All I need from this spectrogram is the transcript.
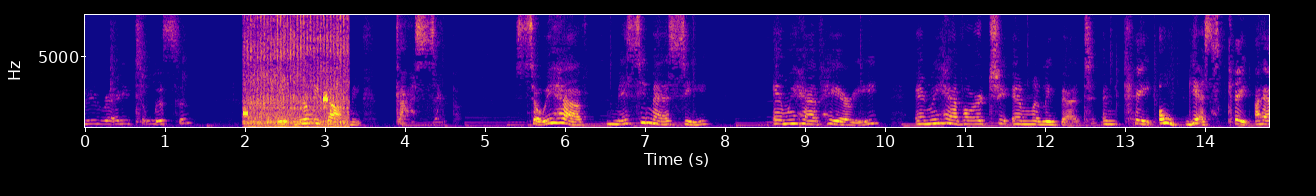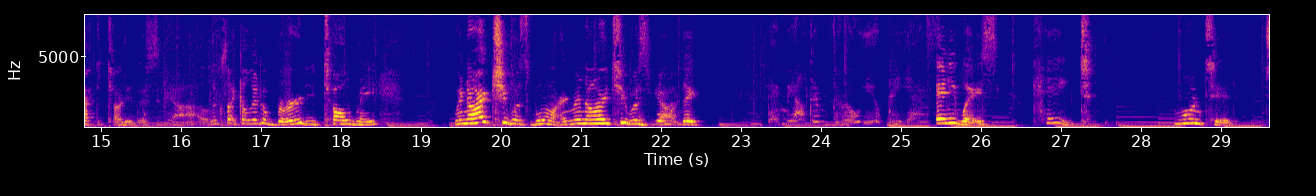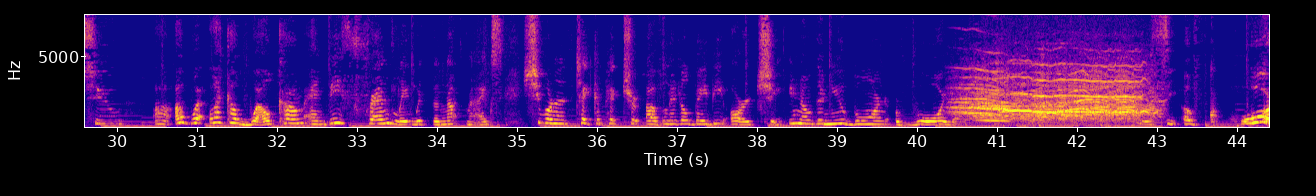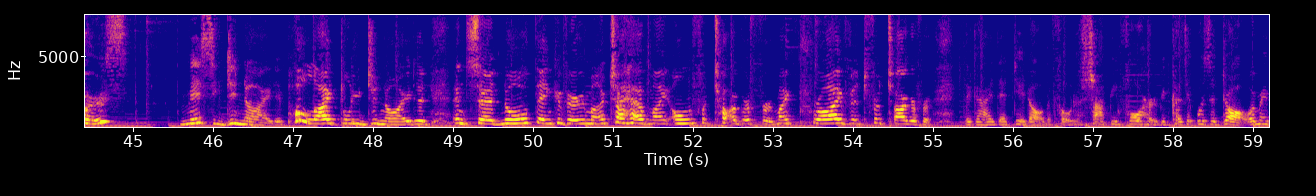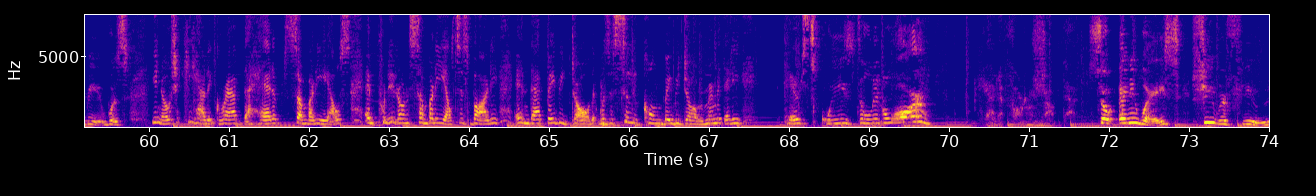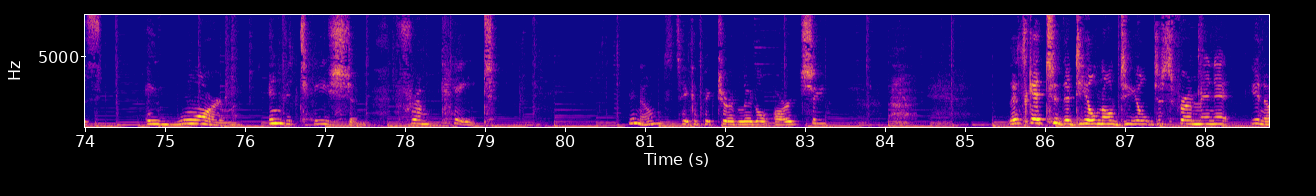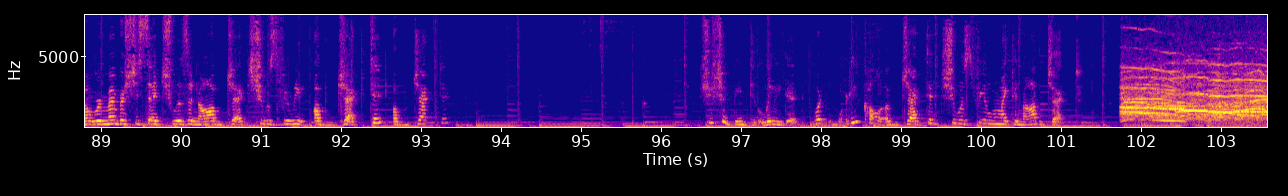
Are you ready to listen? It really got me. Gossip. So we have Missy Messy, and we have Harry, and we have Archie and Lilibet and Kate. Oh, yes, Kate, I have to tell you this. Yeah, looks like a little birdie told me when Archie was born, when Archie was born, yeah, they, they mailed him through UPS. Anyways, Kate wanted to uh, a, like a welcome and be friendly with the nutmegs. She wanted to take a picture of little baby Archie, you know, the newborn royal. You See, of course, Missy denied it, politely denied it, and said, no, thank you very much. I have my own photographer, my private photographer. The guy that did all the photoshopping for her because it was a doll, or maybe it was, you know, he had to grab the head of somebody else and put it on somebody else's body, and that baby doll, that was a silicone baby doll. Remember that he, he squeezed the little arm? He had to photoshop that. So anyways, she refused a warm invitation from Kate, you know, to take a picture of little Archie. Let's get to the deal, no deal, just for a minute. You know, remember she said she was an object. She was feeling objected, objected. She should be deleted. What, what do you call objected? She was feeling like an object.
